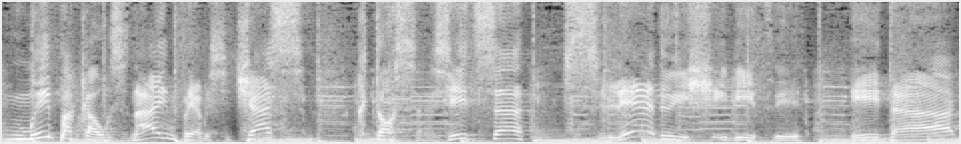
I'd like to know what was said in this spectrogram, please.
мы пока узнаем прямо сейчас Кто сразится следующей битве. Итак,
